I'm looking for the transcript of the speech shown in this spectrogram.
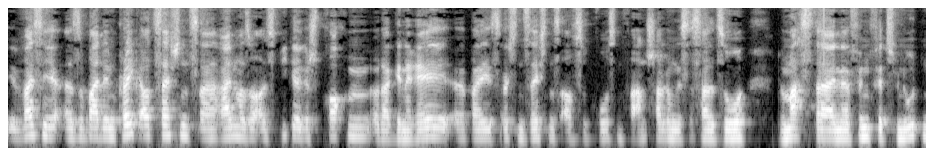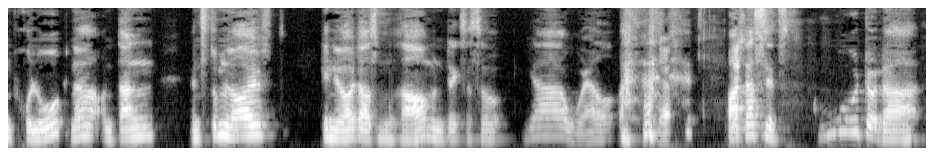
ihr weiß nicht, also bei den Breakout-Sessions, äh, rein mal so als Speaker gesprochen oder generell äh, bei solchen Sessions auf so großen Veranstaltungen ist es halt so, du machst deine 45 Minuten Prolog, ne, und dann, wenn es dumm läuft, gehen die Leute aus dem Raum und denkst so, ja, well, Ja. war das jetzt gut oder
